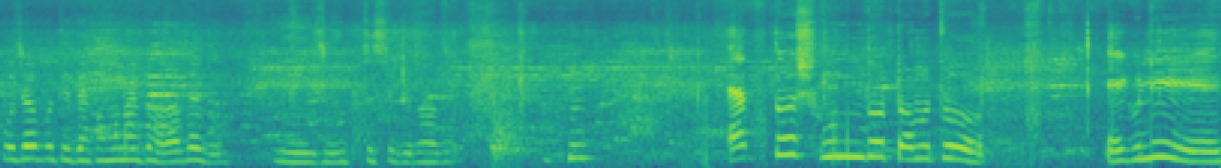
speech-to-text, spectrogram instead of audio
প্রজাপতি দেখো মনে হয় ধরা যাবে। এই যে উঠতেছে যেভাবে এত সুন্দর টমেটো। এগুলি এই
